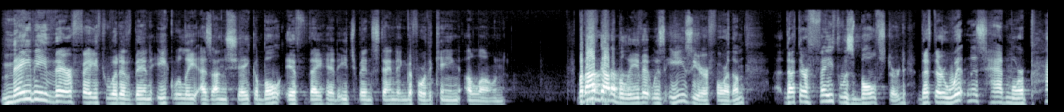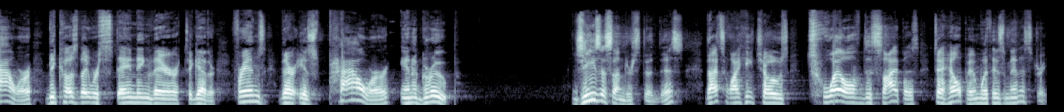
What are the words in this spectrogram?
maybe their faith would have been equally as unshakable if they had each been standing before the king alone. But I've got to believe it was easier for them, that their faith was bolstered, that their witness had more power because they were standing there together. Friends, there is power in a group. Jesus understood this. That's why he chose 12 disciples to help him with his ministry.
